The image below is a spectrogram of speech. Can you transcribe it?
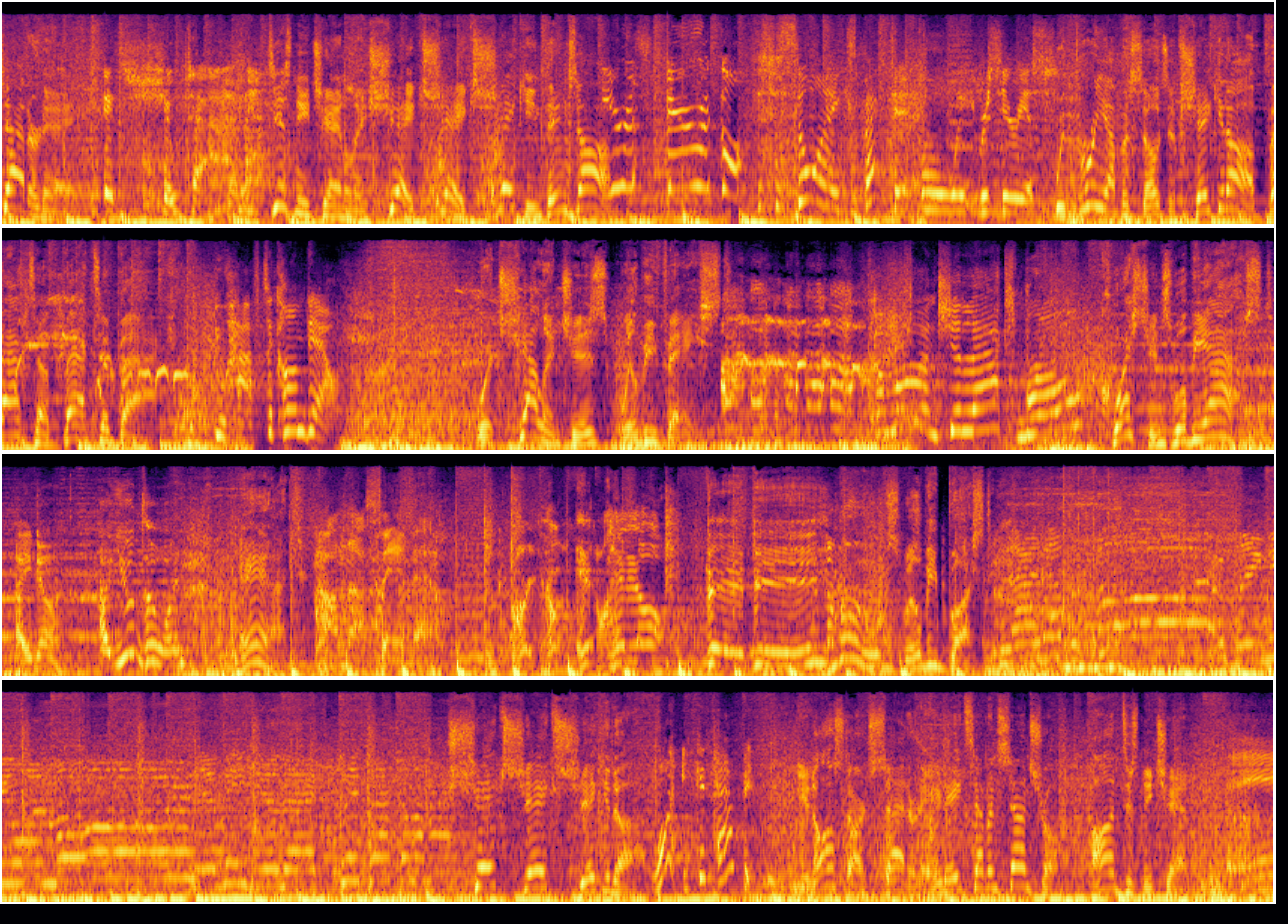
Saturday. It's showtime. Disney Channel is Shake, Shake, shaking things up. You're hysterical. This is so unexpected. Oh, wait, you're serious. With three episodes of Shake It Up back to back to back. You have to calm down. Where challenges will be faced. Come on, chillax, bro. Questions will be asked. How you doing? How you doing? And I'm not moves will be busted. Shake, shake, shake it up. What? It could happen. It all starts Saturday at 8, 7 Central on Disney Channel.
